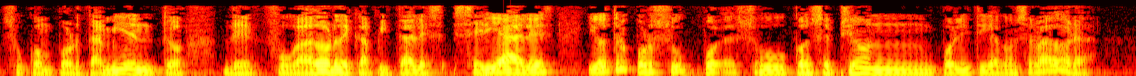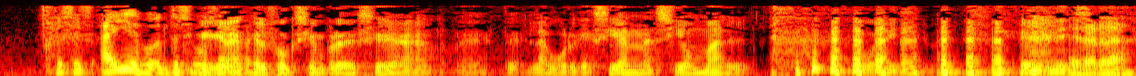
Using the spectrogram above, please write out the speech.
su comportamiento de fugador de capitales seriales y otro por su, su concepción política conservadora. Entonces, ahí es, entonces Miguel Ángel Fox siempre decía, este, la burguesía nació mal. Qué buenísimo. Es verdad.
